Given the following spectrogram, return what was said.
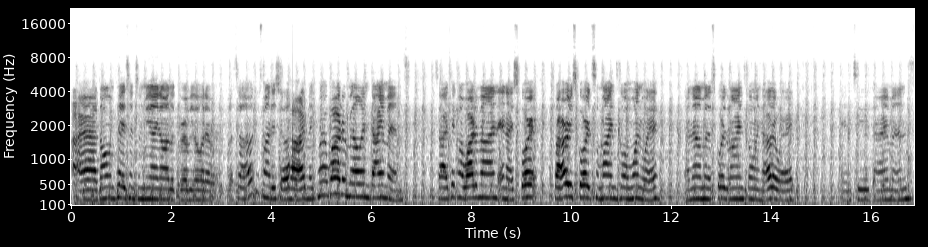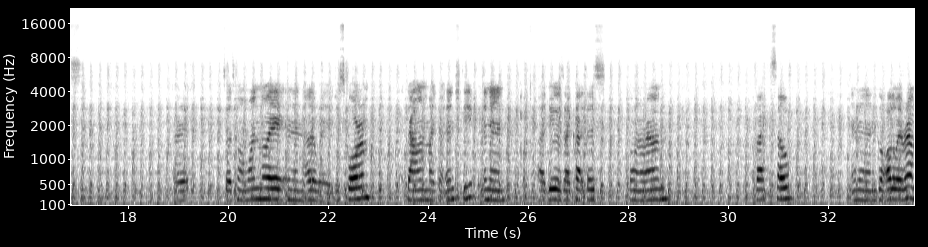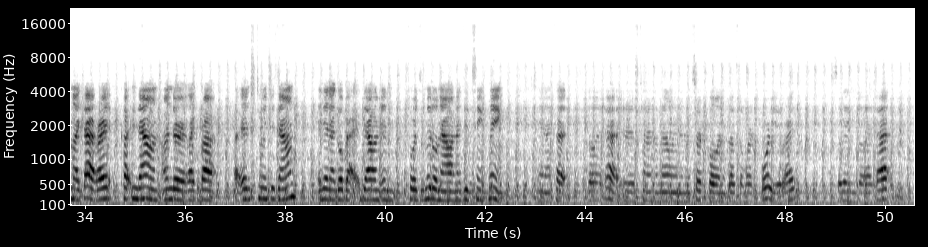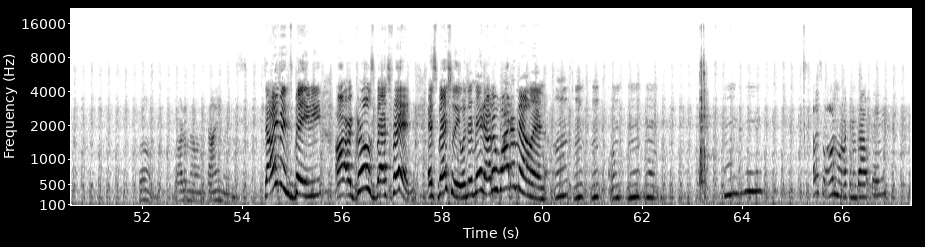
Uh, don't pay attention to me. I know I look grubby or whatever. So I just wanted to show how I make my watermelon diamonds. So I take my watermelon and I score it. So I already scored some lines going one way. And then I'm going to score the lines going the other way into diamonds. Alright. So it's going one way and then the other way. You just score them down like an inch deep. And then what I do is I cut this going around like so and then go all the way around like that right? Cutting down under like about an inch two inches down. And then I go back down and towards the middle now and I do the same thing. And I cut go like that. And just turn the melon in a circle and it does the work for you right? So then you go like that. Boom. Watermelon diamonds. Diamonds baby are a girl's best friend especially when they're made out of watermelon mm, mm, mm, mm, mm, mm. Mm-hmm. that's what i'm talking about baby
